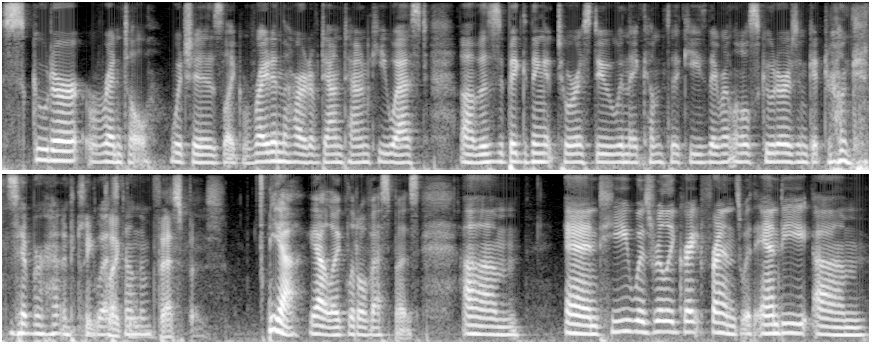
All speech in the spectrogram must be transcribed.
Scooter Rental, which is like right in the heart of downtown Key West. Uh, this is a big thing that tourists do when they come to the Keys. They rent little scooters and get drunk and zip around Key West like on them. Vespas. Yeah, yeah, like little Vespas. Um, and he was really great friends with Andy um,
